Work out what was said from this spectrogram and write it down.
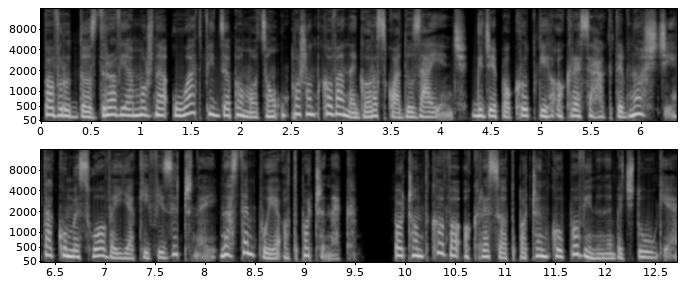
Powrót do zdrowia można ułatwić za pomocą uporządkowanego rozkładu zajęć, gdzie po krótkich okresach aktywności, tak umysłowej, jak i fizycznej, następuje odpoczynek. Początkowo okresy odpoczynku powinny być długie,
